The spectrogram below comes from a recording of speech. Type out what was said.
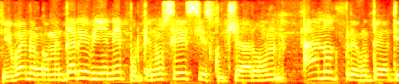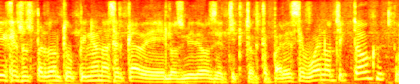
Y bueno, el comentario viene porque no sé si escucharon. Ah, no, pregunté a ti, Jesús, perdón, tu opinión acerca de los videos de TikTok. ¿Te parece bueno TikTok?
